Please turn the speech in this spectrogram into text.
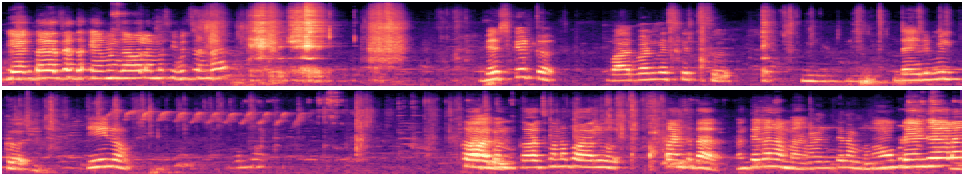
కేక్ తయారు చేద్దాం. ఏమేమి కావాలమ్మా? చూపించండి. Biscuit bourbon biscuits dairy milk Eno పాలు. కాచుకున్న పాలు. పంచదార. అంతే కదమ్మా? అంతేనమ్మా. ఇప్పుడు ఏం చేయాలి?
